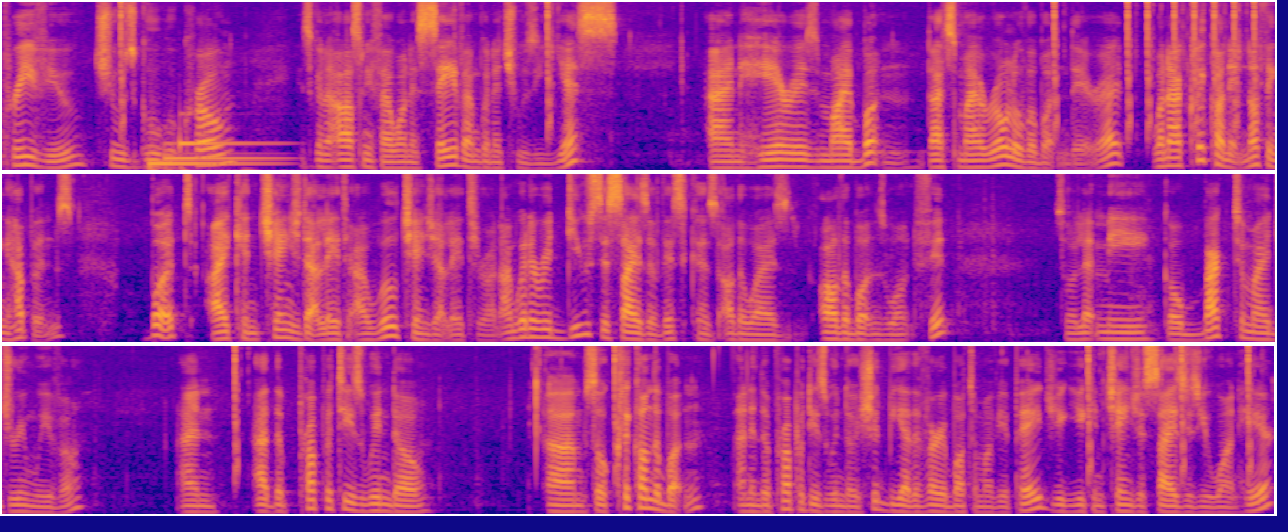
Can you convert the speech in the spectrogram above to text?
Preview, choose Google Chrome. It's going to ask me if I want to save. I'm going to choose Yes and here is my button. That's my rollover button there, right? When I click on it, nothing happens, but I can change that later. I will change that later on. I'm going to reduce the size of this because otherwise all the buttons won't fit. So let me go back to my Dreamweaver and at the properties window, um, so click on the button and in the properties window, it should be at the very bottom of your page. You, you can change the sizes you want here,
